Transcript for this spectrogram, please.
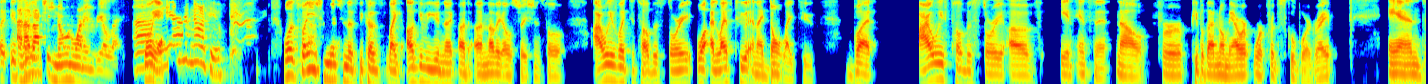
uh, It's and I've actually known one in real life. uh, Oh, yeah. yeah, I've known a few. Well, it's funny Yeah. you should mention this because, like, I'll give you an, a, another illustration. So, I always like to tell this story. Well, I like to, and I don't like to, but I always tell this story of an incident. Now, for people that know me, I work, work for the school board, right? And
